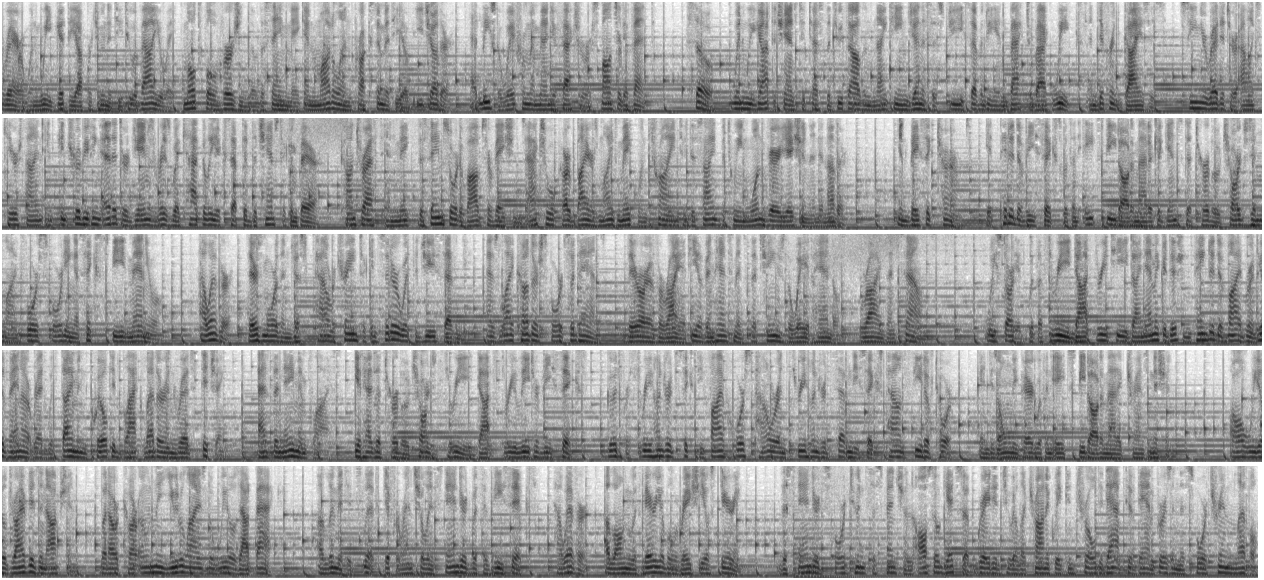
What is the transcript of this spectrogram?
rare when we get the opportunity to evaluate multiple versions of the same make and model in proximity of each other, at least away from a manufacturer-sponsored event. So, when we got the chance to test the 2019 Genesis G70 in back-to-back weeks in different guises, senior editor Alex Kierstein and contributing editor James Riswick happily accepted the chance to compare, contrast and make the same sort of observations actual car buyers might make when trying to decide between one variation and another. In basic terms, it pitted a V6 with an 8-speed automatic against a turbocharged inline-4 sporting a 6-speed manual. However, there's more than just powertrain to consider with the G70, as like other sports sedans, there are a variety of enhancements that change the way it handles, rides and sounds. We started with a 3.3T Dynamic Edition painted a vibrant Havana red with diamond quilted black leather and red stitching. As the name implies, it has a turbocharged 3.3-liter V6, good for 365 horsepower and 376 pound-feet of torque, and is only paired with an 8-speed automatic transmission. All-wheel drive is an option, but our car only utilized the wheels out back. A limited slip differential is standard with the V6, however, along with variable ratio steering. The standard sport-tuned suspension also gets upgraded to electronically controlled adaptive dampers in the sport trim level.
